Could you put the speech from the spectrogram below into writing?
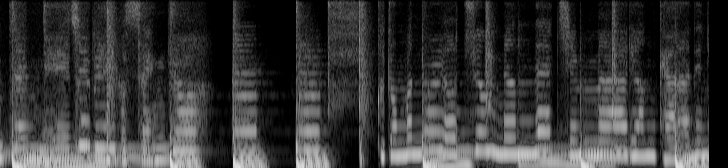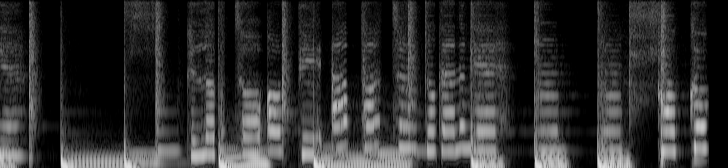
선택 네 집이 곧 생겨. 구독만 눌러주면 내 집 마련 가능해. 빌라부터 어피 아파트도 가능해. 코코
